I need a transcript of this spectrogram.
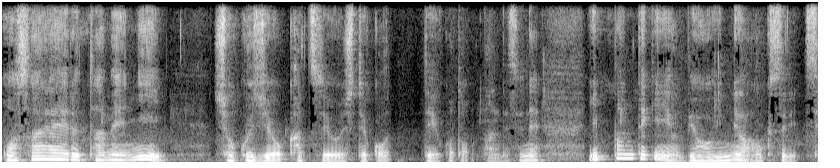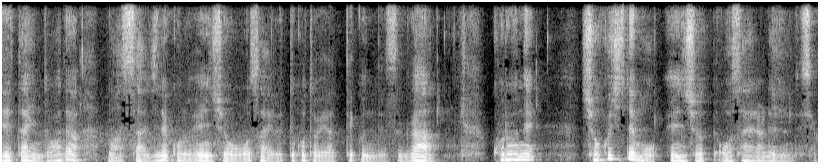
抑えるために食事を活用していこうっていうことなんですよね。一般的には病院ではお薬、整体院とかではマッサージでこの炎症を抑えるってことをやっていくんですが、これをね、食事でも炎症って抑えられるんですよ。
